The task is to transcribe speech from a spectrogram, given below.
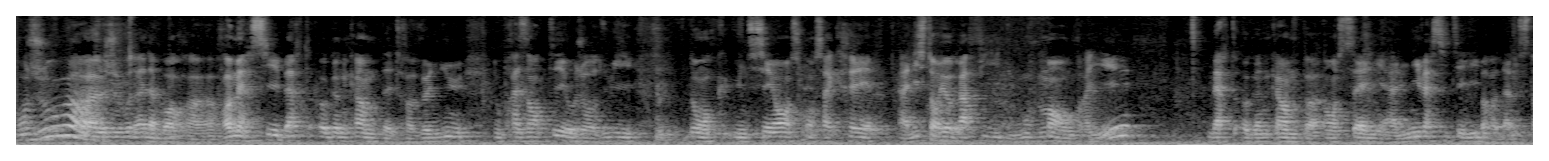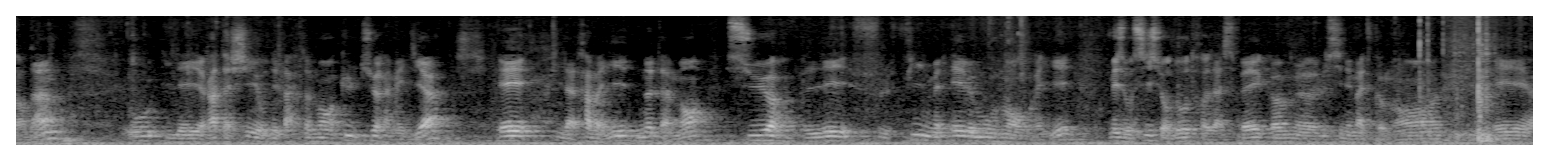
Bonjour, je voudrais d'abord euh, remercier Bert Hogenkamp d'être venu nous présenter aujourd'hui donc une séance consacrée à l'historiographie du mouvement ouvrier. Bert Hogenkamp enseigne à l'Université libre d'Amsterdam où il est rattaché au département culture et médias et il a travaillé notamment sur les films et le mouvement ouvrier, mais aussi sur d'autres aspects comme euh, le cinéma de commande et euh,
